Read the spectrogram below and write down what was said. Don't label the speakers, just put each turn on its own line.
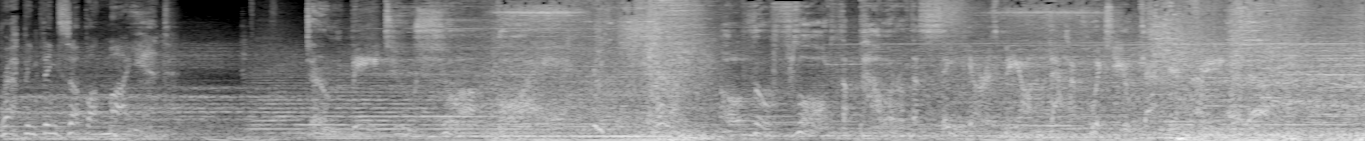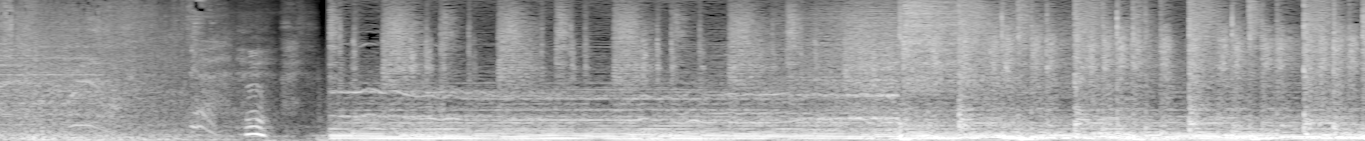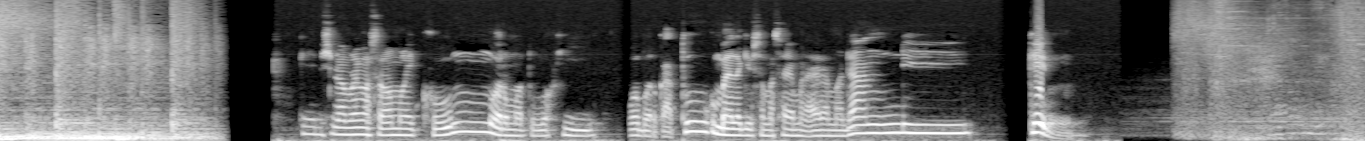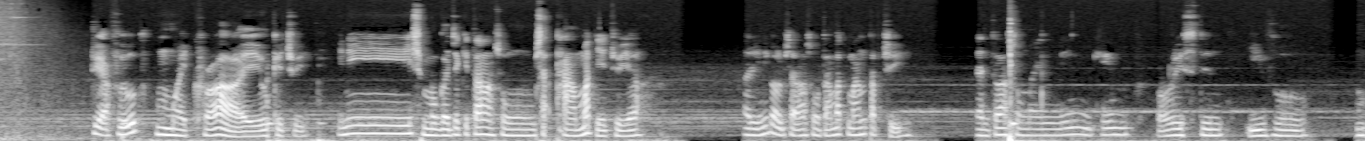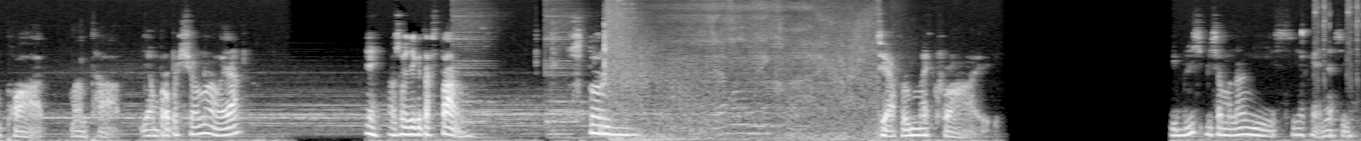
Wrapping things up on my end.
Don't be too sure, boy. Although flawed, the power of the Savior is beyond that of which you can defeat.
Hmm. Bismillahirrahmanirrahim. Assalamualaikum warahmatullahi wabarakatuh. Kembali lagi bersama saya Man Ramadan di game Devil May Cry. Oke cuy, ini semoga aja kita langsung bisa tamat ya cuy ya. Hari ini kalau bisa langsung tamat mantap cuy. Dan kita langsung mainin game Resident Evil 4 mantap. Yang profesional ya. Eh, langsung aja kita start. Start. Devil May Cry. Iblis bisa menangis, ya kayaknya sih.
